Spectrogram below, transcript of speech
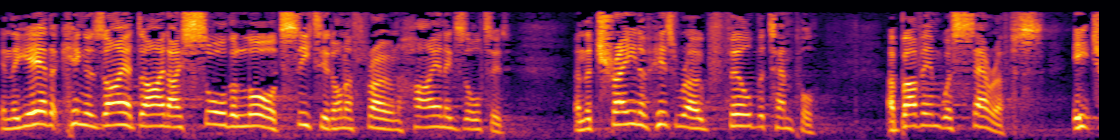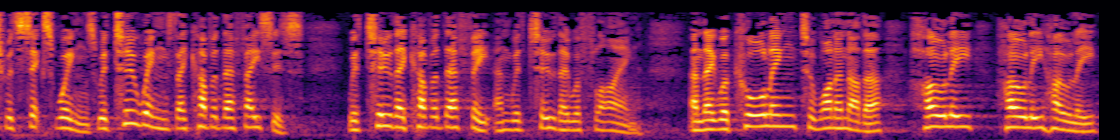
In the year that King Uzziah died, I saw the Lord seated on a throne, high and exalted, and the train of his robe filled the temple. Above him were seraphs, each with six wings. With two wings they covered their faces. With two they covered their feet, and with two they were flying. And they were calling to one another, Holy, holy, holy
